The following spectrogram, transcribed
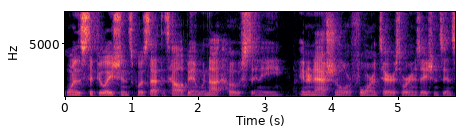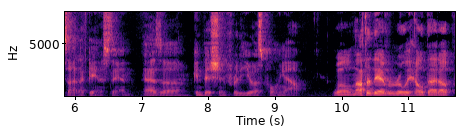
one of the stipulations was that the Taliban would not host any international or foreign terrorist organizations inside Afghanistan as a condition for the U.S. pulling out. Well, not that they ever really held that up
